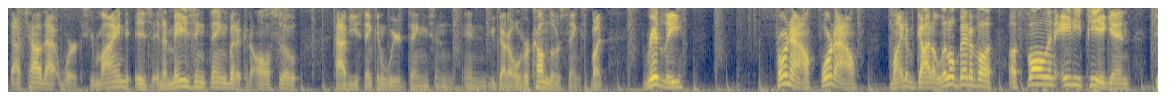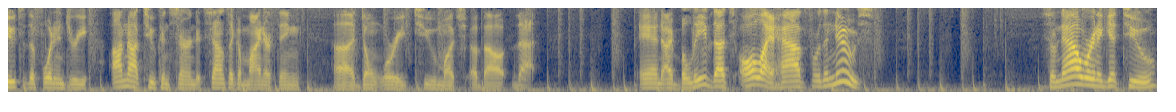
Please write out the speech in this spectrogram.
That's how that works. Your mind is an amazing thing, but it can also have you thinking weird things, and, and you got to overcome those things. But Ridley, for now, for now, might have got a little bit of a, a fall in ADP again due to the foot injury. I'm not too concerned. It sounds like a minor thing. Uh, don't worry too much about that. And I believe that's all I have for the news. So now we're going to get to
